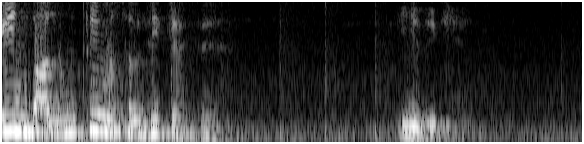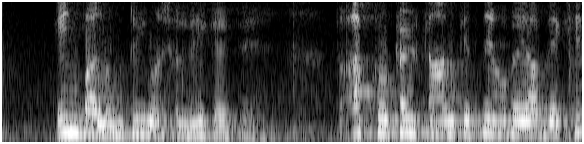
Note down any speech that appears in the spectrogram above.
इन बालूंट्री मसल भी कहते हैं। ये देखिए, इन बालूंट्री मसल भी कहते हैं। तो आप टोटल टार्म कितने हो गए आप देखें।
